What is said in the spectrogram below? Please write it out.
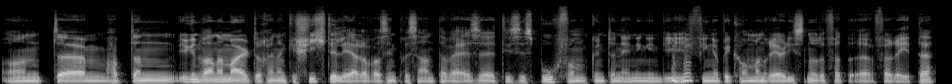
Und ähm, habe dann irgendwann einmal durch einen Geschichtelehrer, was interessanterweise, dieses Buch vom Günter Nenning in die mhm. Finger bekommen, Realisten oder Ver äh, Verräter,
